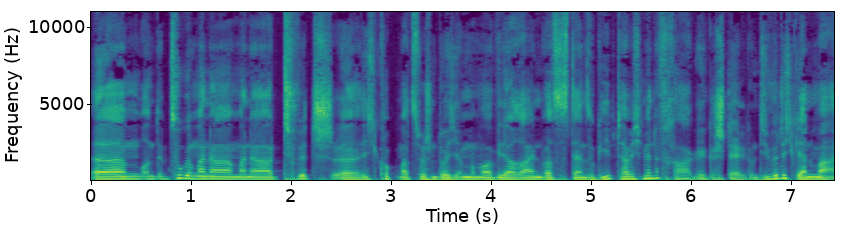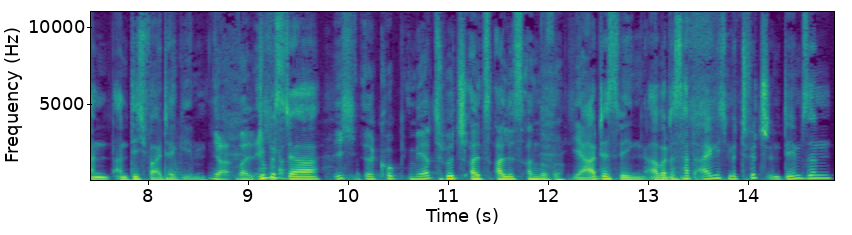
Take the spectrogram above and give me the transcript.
Ähm, und im Zuge meiner, meiner Twitch, äh, ich guck mal zwischendurch immer mal wieder rein, was es denn so gibt, habe ich mir eine Frage gestellt. Und die würde ich gerne mal an, an dich weitergeben. Ja, weil Du ich, bist ja, ich äh, gucke mehr Twitch als alles andere. ja, deswegen. Aber das hat eigentlich mit Twitch in dem Sinn,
